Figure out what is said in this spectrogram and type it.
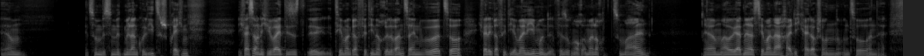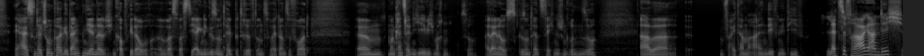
ähm, jetzt so ein bisschen mit Melancholie zu sprechen. Ich weiß auch nicht, wie weit dieses äh, Thema Graffiti noch relevant sein wird. So. Ich werde Graffiti immer lieben und versuchen auch immer noch zu malen. Ähm, aber wir hatten ja das Thema Nachhaltigkeit auch schon und so. Und äh, ja, es sind halt schon ein paar Gedanken, die einem da durch den Kopf gehen, auch äh, was, was die eigene Gesundheit betrifft und so weiter und so fort. Ähm, man kann es halt nicht ewig machen. So. Allein aus gesundheitstechnischen Gründen so. Aber äh, weiter malen, definitiv. Letzte Frage an dich.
